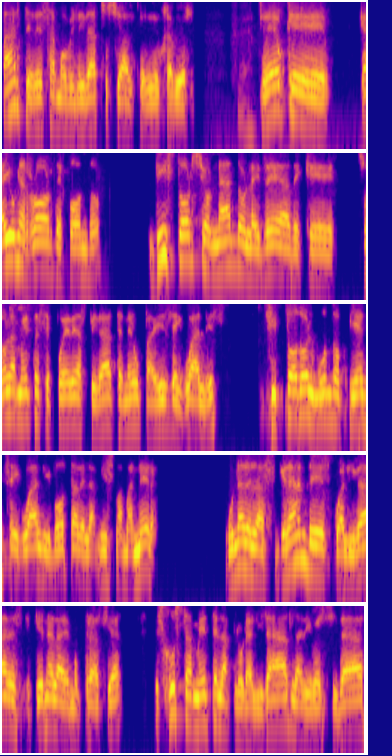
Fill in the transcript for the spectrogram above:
parte de esa movilidad social, querido Javier. Creo que, que hay un error de fondo distorsionando la idea de que solamente se puede aspirar a tener un país de iguales si todo el mundo piensa igual y vota de la misma manera. Una de las grandes cualidades que tiene la democracia es justamente la pluralidad, la diversidad,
